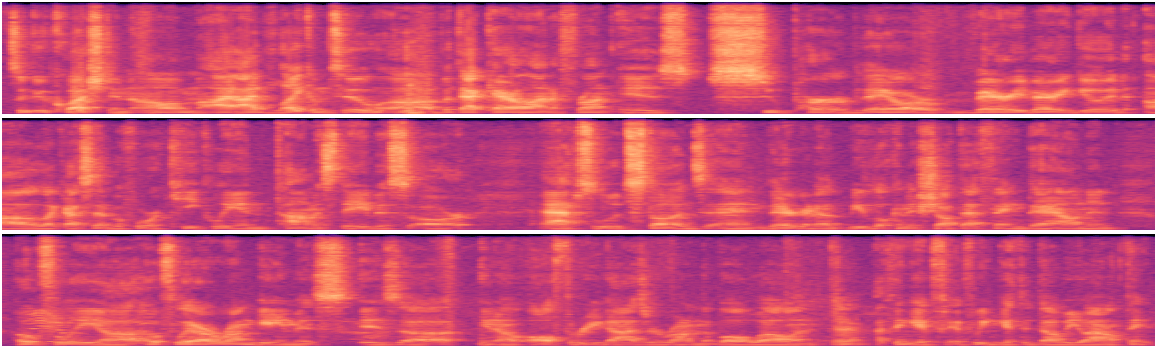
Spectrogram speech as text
It's a good question. Um, I, I'd like him to, uh, but that Carolina front is superb. They are very, very good. Uh, like I said before, Kuechly and Thomas Davis are absolute studs, and they're gonna be looking to shut that thing down. And hopefully, uh, hopefully our run game is is uh, you know all three guys are running the ball well. And Yeah. I think if, if we can get the W, I don't think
